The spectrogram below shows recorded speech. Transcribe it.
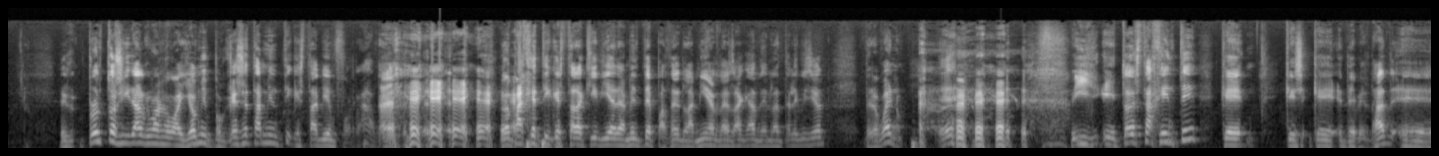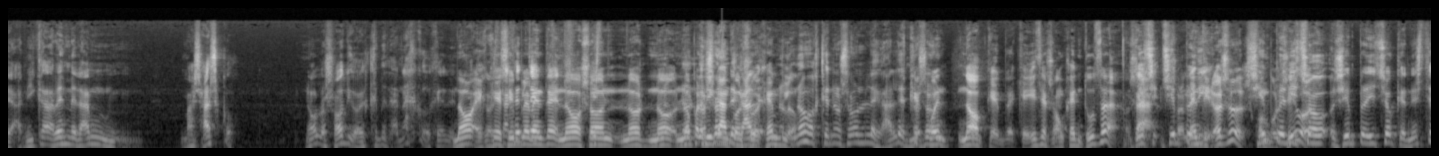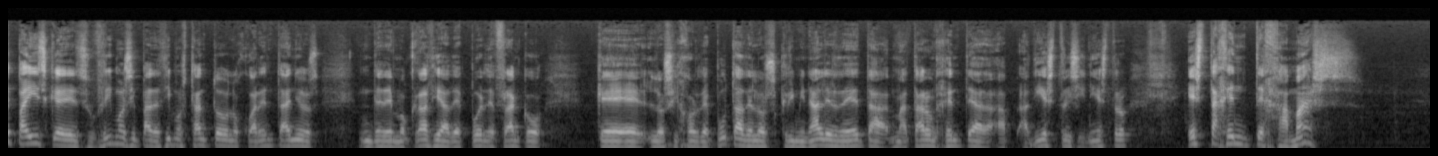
Pronto se irá al Gran Wyoming porque ese también tiene que estar bien forrado. Lo que pasa es que tiene que estar aquí diariamente para hacer la mierda esa que hace en la televisión. Pero bueno. ¿eh? y, toda esta gente que, que, de verdad eh, a mí cada vez me dan más asco. No los odio, es que me dan asco. no, es que simplemente no son, no, no, no, predican con su ejemplo. No, es que no son legales. No, son... no que, que dices, son gentuza. O sea, siempre, son mentirosos. Siempre he, dicho, siempre he dicho que en este país que sufrimos y padecimos tanto los 40 años de democracia después de Franco, que los hijos de puta de los criminales de ETA mataron gente a, a diestro y siniestro, esta gente jamás,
